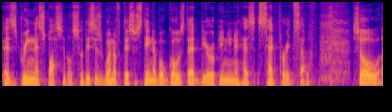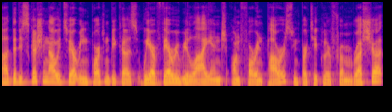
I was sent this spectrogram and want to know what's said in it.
as green as possible. So this is one of the sustainable goals that the european union has set for itself so uh, the discussion now is very important because we are very reliant on foreign powers, in particular from Russia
